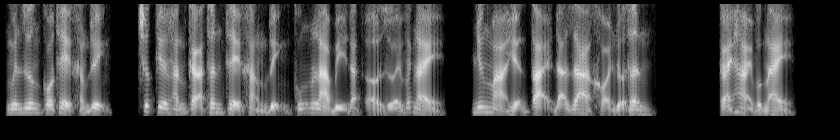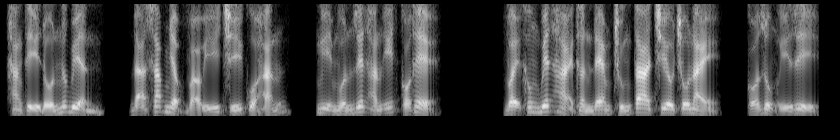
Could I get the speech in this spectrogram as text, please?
Nguyên Dương có thể khẳng định, trước kia hắn cả thân thể khẳng định cũng là bị đặt ở dưới vách này, nhưng mà hiện tại đã ra khỏi nửa thân. Cái hải vực này, hàng tỷ đốn nước biển, đã sắp nhập vào ý chí của hắn, nghĩ muốn giết hắn ít có thể. Vậy không biết hải thần đem chúng ta chiêu chỗ này, có dụng ý gì?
